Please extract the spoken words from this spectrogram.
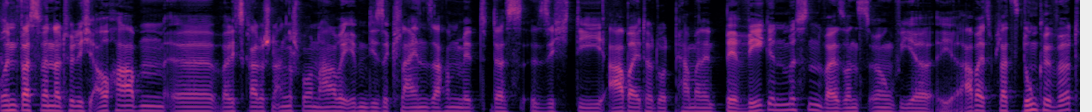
und was wir natürlich auch haben, äh, weil ich es gerade schon angesprochen habe, eben diese kleinen Sachen mit, dass sich die Arbeiter dort permanent bewegen müssen, weil sonst irgendwie ihr, ihr Arbeitsplatz dunkel wird,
